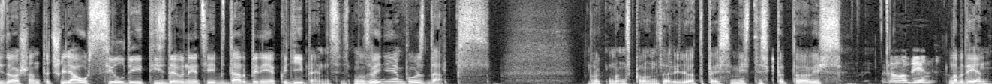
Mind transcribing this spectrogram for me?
izdošana taču ļaus sildīt izdevniecības darbinieku ģimenes. Vismaz viņiem būs darbs. Brukmans kundze arī ļoti pesimistiski par to visu. Labdien! Labdien.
